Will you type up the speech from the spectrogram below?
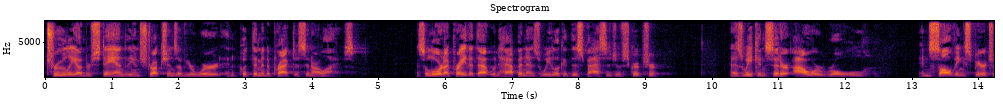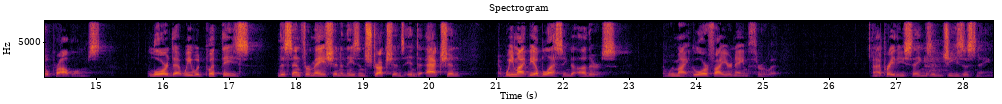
truly understand the instructions of your word and put them into practice in our lives. And so, Lord, I pray that that would happen as we look at this passage of Scripture, as we consider our role in solving spiritual problems. Lord, that we would put these, this information and these instructions into action, that we might be a blessing to others and we might glorify your name through it. And I pray these things in Jesus' name.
